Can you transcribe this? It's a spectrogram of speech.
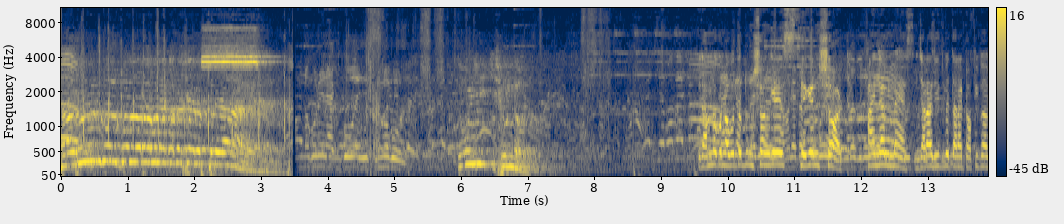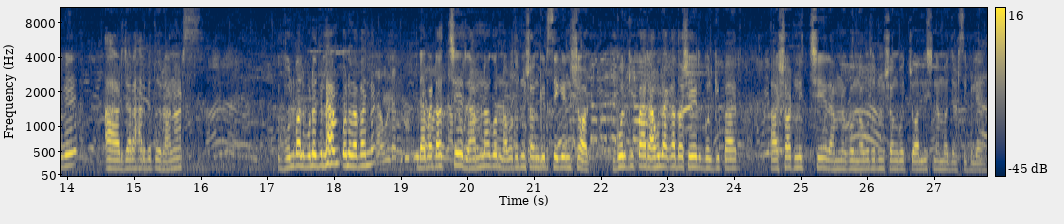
দারুণ গোল করল রাহুল একাদশের প্লেয়ার রামনগরের এক গোল শূন্য গোল দুই শূন্য। রামনগর নবতরুণ সঙ্গে সেকেন্ড শট ফাইনাল ম্যাচ যারা জিতবে তারা ট্রফি পাবে, আর যারা হারবে তো রানার্স ভুলভাল বলে দিলাম, কোনো ব্যাপার না। ব্যাপারটা হচ্ছে রামনগর নবতরুণ সঙ্গের সেকেন্ড শট গোলকিপার রাহুল একাদশের গোলকিপার শট নিচ্ছে রামনগর নবতরুণ সংঘ চুয়াল্লিশ নম্বর জার্সি প্লেয়ার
